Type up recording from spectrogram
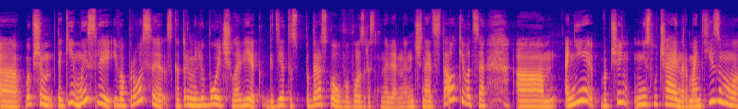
А, в общем, такие мысли и вопросы, с которыми любой человек где-то с подросткового возраста, наверное, начинает сталкиваться, а, они вообще не случайно. Романтизм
